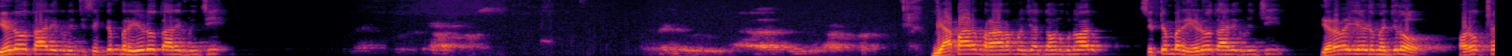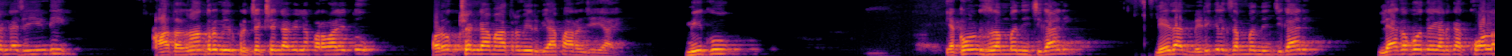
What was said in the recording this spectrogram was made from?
ఏడో తారీఖు నుంచి సెప్టెంబర్ ఏడో తారీఖు నుంచి. వ్యాపారం ప్రారంభం చేద్దాం అనుకున్నారు. సెప్టెంబర్ ఏడో తారీఖు నుంచి ఇరవై ఏడు మధ్యలో పరోక్షంగా చేయండి. ఆ తదనంతరం మీరు ప్రత్యక్షంగా వెళ్ళినా పర్వాలేదు. పరోక్షంగా మాత్రం మీరు వ్యాపారం చేయాలి. మీకు అకౌంట్కి సంబంధించి కానీ లేదా మెడికల్కి సంబంధించి కానీ లేకపోతే కనుక కోళ్ళ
